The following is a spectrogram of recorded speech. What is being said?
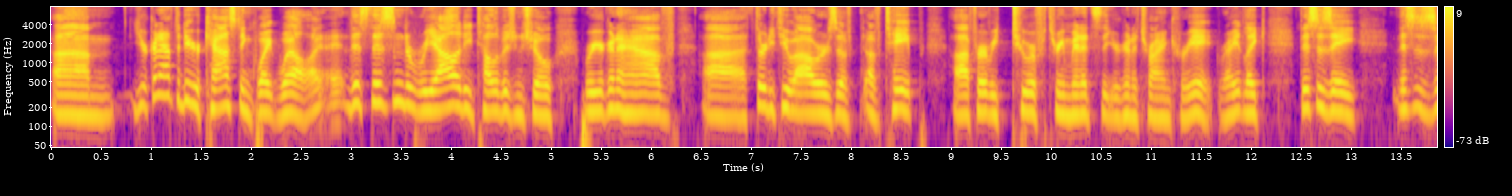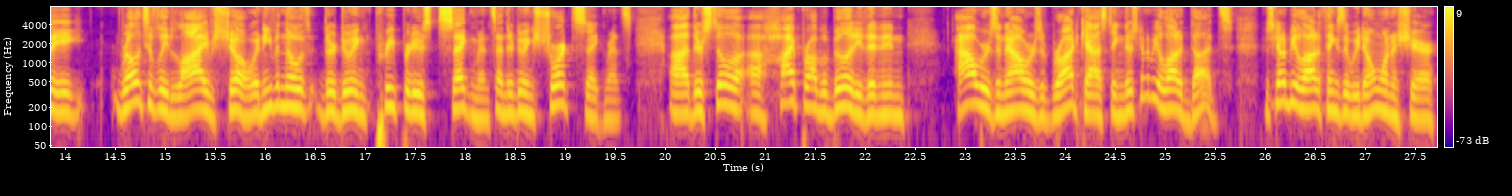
um, you're going to have to do your casting quite well. I, this, this isn't a reality television show where you're going to have uh, 32 hours of, of tape uh, for every two or three minutes that you're going to try and create, right? Like this is a this is a relatively live show and even though they're doing pre-produced segments and they're doing short segments uh, there's still a high probability that in hours and hours of broadcasting, there's going to be a lot of duds. There's going to be a lot of things that we don't want to share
